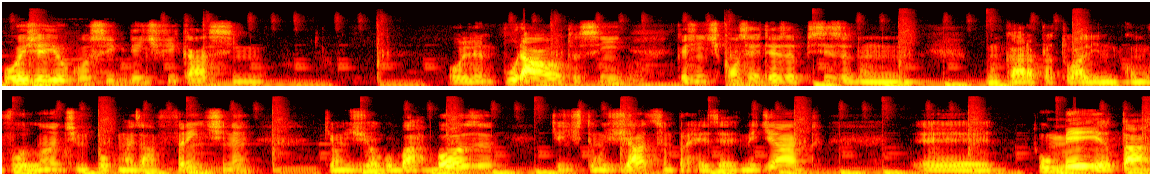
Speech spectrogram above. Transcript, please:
Hoje aí eu consigo identificar assim, olhando por alto assim, que a gente com certeza precisa de um um cara para atuar ali como volante um pouco mais à frente, né? Que é onde joga o Barbosa, que a gente tem o Jadson para reserva imediato. É, o meia tá,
